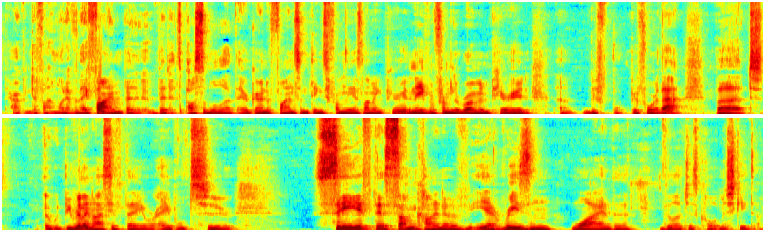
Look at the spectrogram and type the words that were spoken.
they're hoping to find whatever they find, but but it's possible that they're going to find some things from the Islamic period and even from the Roman period uh, before, before that. But it would be really nice if they were able to see if there's some kind of yeah reason why the village is called Mesquita.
